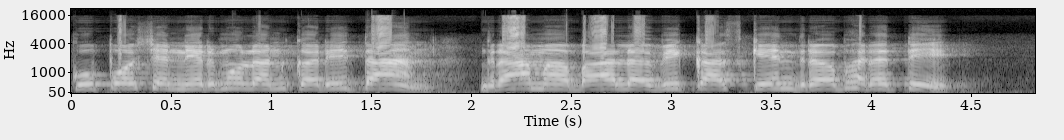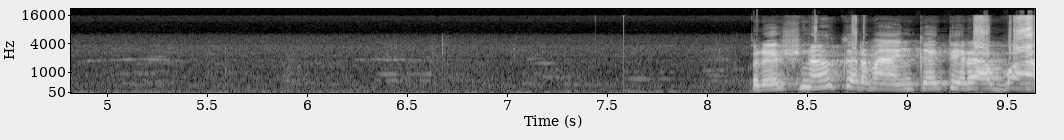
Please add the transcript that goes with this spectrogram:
कुपोषण निर्मूलन करिता ग्राम बाल विकास केंद्र भरते. प्रश्न क्रमांक तेरावा.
